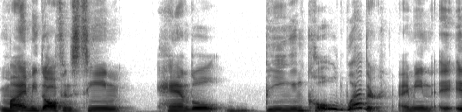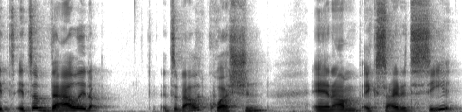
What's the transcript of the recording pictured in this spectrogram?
Miami Dolphins team handle being in cold weather? I mean, it's it's a valid it's a valid question and I'm excited to see it.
